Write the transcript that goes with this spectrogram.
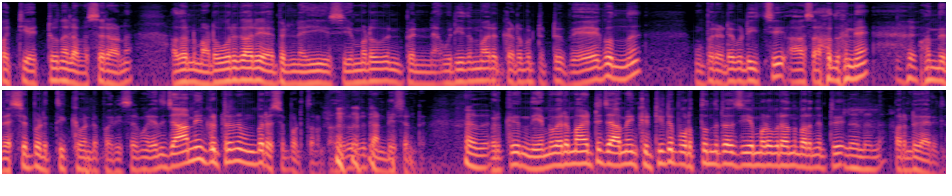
പറ്റിയ ഏറ്റവും നല്ല അവസരമാണ്. അതുകൊണ്ട് മടവൂരുകാർ പിന്നെ ഈ സി എം മടവൻ പിന്നെ ഉരീതന്മാരൊക്കെ ഇടപെട്ടിട്ട് വേഗം ഒന്ന് മുമ്പ് ഇടപെടിച്ച് ആ സാധുവിനെ ഒന്ന് രക്ഷപ്പെടുത്തിക്കേണ്ട പരിശ്രമം. ഏത് ജാമ്യം കിട്ടുന്നതിന് മുമ്പ് രക്ഷപ്പെടുത്തണം അതൊരു കണ്ടീഷൻ ഉണ്ട്. അവർക്ക് ഇവർക്ക് നിയമപരമായിട്ട് ജാമ്യം കിട്ടിയിട്ട് പുറത്തു നിന്നിട്ട് അത് സി എം മടവൂരാന്ന് പറഞ്ഞിട്ട് പറഞ്ഞിട്ട് കാര്യമില്ല.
